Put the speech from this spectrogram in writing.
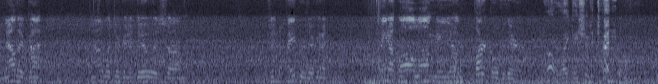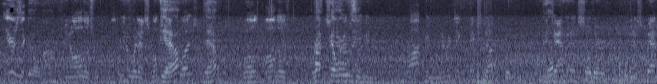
And now they've got. Now what they're going to do is, um, it's in the paper. They're going to clean up all along the uh, park over there. oh, like they should have done years ago, huh? You know all those. You know where that smokestack Yeah. was. Yeah. Well, all those Rock pillars and, and- and rock and everything mixed up with Yep. contaminants, so they're going to spend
